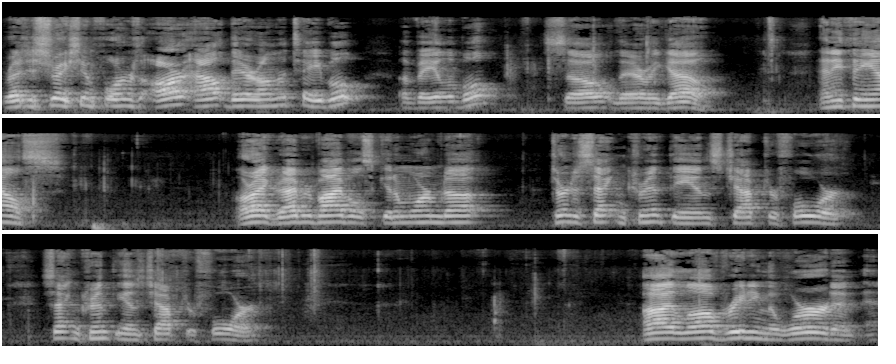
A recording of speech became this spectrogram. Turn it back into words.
registration forms are out there on the table, available. So there we go. Anything else? All right, grab your Bibles, get them warmed up. Turn to Second Corinthians chapter 4. 2 Corinthians chapter 4. I love reading the word, and, and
